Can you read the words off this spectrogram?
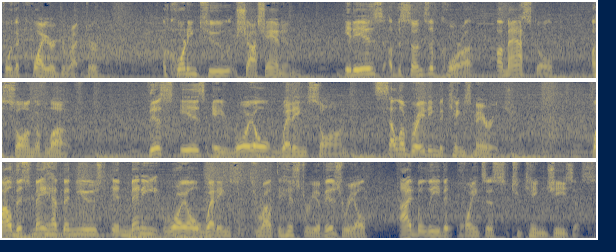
for the choir director. According to Shoshannim, it is of the sons of Korah, a maskil, a song of love. This is a royal wedding song celebrating the king's marriage. While this may have been used in many royal weddings throughout the history of Israel, I believe it points us to King Jesus.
